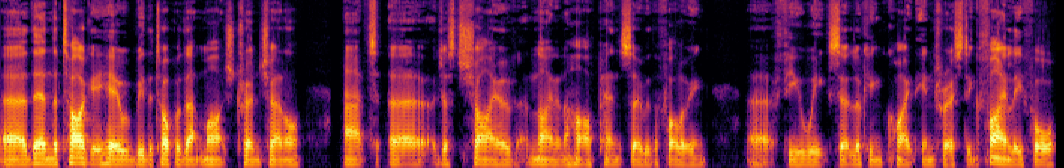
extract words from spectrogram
then the target here would be the top of that March trend channel at uh, just shy of nine and a half pence over the following uh, few weeks. So looking quite interesting. Finally, for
